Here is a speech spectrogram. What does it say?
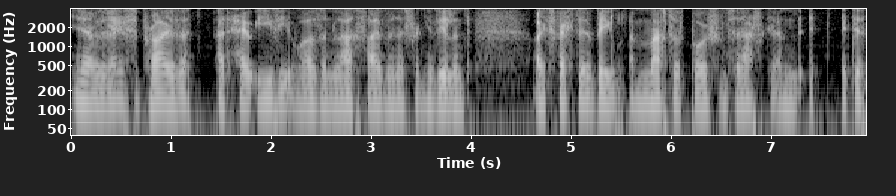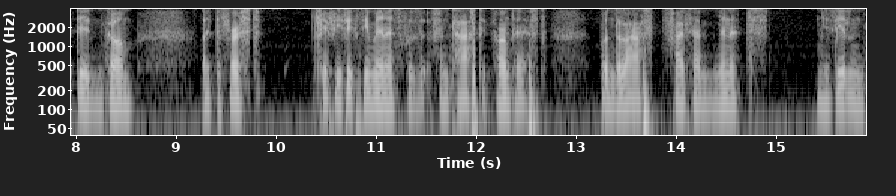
Yeah, I was very surprised at, at how easy it was in the last five minutes for New Zealand. I expected a big, a massive push from South Africa, and it, it just didn't come. Like the first 50, 60 minutes was a fantastic contest, but in the last five, ten minutes, New Zealand,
